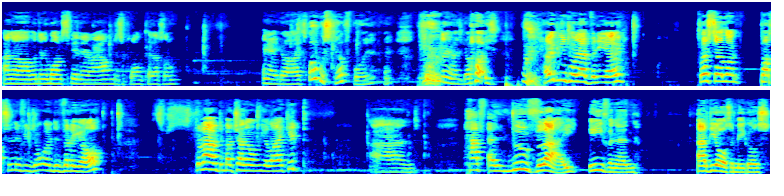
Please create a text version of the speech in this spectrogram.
um, I don't know why I'm spinning around, just a plonker, that's all. Anyway, guys. Oh, stealth boy. Anyways, guys. Hope you enjoyed that video. Press that like button if you enjoyed the video. Subscribe to my channel if you like it. And have a lovely evening. Adios, amigos.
